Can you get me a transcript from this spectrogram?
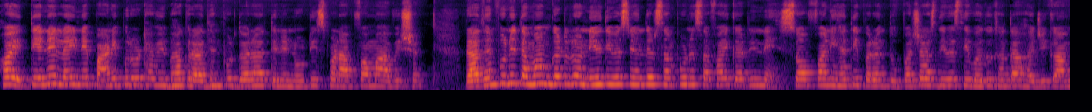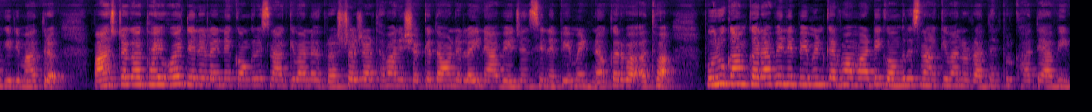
હોય તેને લઈને પાણી પુરવઠા વિભાગ રાધનપુર દ્વારા તેને નોટિસ પણ આપવામાં આવી છે. રાધનપુરની તમામ ગટરો નેવ દિવસની અંદર સંપૂર્ણ સફાઈ કરીને સોંપવાની હતી, પરંતુ પચાસ દિવસથી વધુ થતાં હજી કામગીરી માત્ર પાંચ ટકા થઈ હોય તેને લઈને કોંગ્રેસના આગેવાનોએ ભ્રષ્ટાચાર થવાની શક્યતાઓને લઈને આવી એજન્સીને પેમેન્ટ ન કરવા અથવા પૂરું કામ કરાવીને પેમેન્ટ કરવા માટે કોંગ્રેસના આગેવાનો રાધનપુર ખાતે આવી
